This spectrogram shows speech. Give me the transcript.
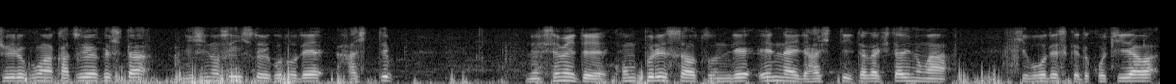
球力が活躍した西の聖地ということで走ってね、せめてコンプレッサーを積んで園内で走っていただきたいのが希望ですけど、こちらは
